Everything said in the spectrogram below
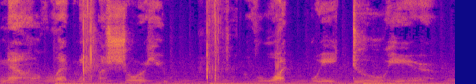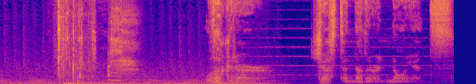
Now, let me assure you of what we Just another annoyance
